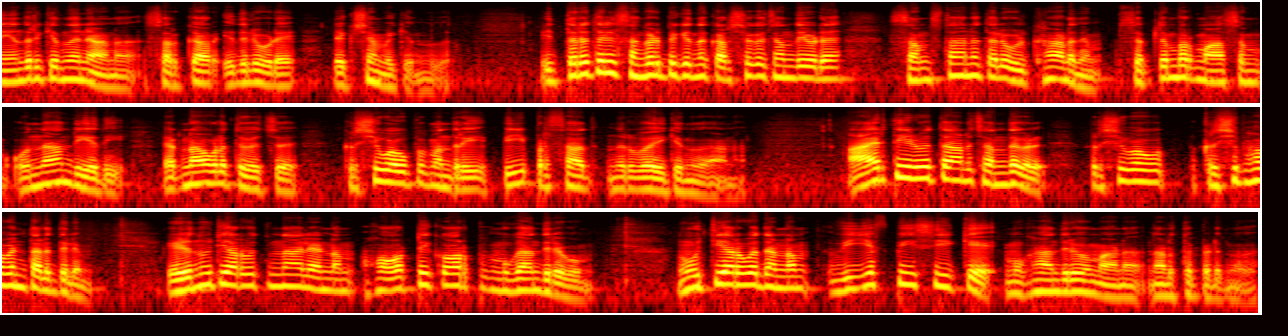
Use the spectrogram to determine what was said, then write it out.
നിയന്ത്രിക്കുന്നതിനാണ് സർക്കാർ ഇതിലൂടെ ലക്ഷ്യം വയ്ക്കുന്നത് ഇത്തരത്തിൽ സംഘടിപ്പിക്കുന്ന കർഷക ചന്തയുടെ സംസ്ഥാനതല ഉദ്ഘാടനം സെപ്റ്റംബർ മാസം ഒന്നാം തീയതി എറണാകുളത്ത് വെച്ച് കൃഷി വകുപ്പ് മന്ത്രി പി പ്രസാദ് നിർവഹിക്കുന്നതാണ്. ആയിരത്തി എഴുപത്തി ആറ് ചന്തകൾ കൃഷി കൃഷിഭവൻ തലത്തിലും എഴുന്നൂറ്റി അറുപത്തിനാല് എണ്ണം ഹോർട്ടികോർപ്പ് മുഖാന്തിരവും നൂറ്റി അറുപത് എണ്ണം V F P C K മുഖാന്തിരവുമാണ് നടത്തപ്പെടുന്നത്.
